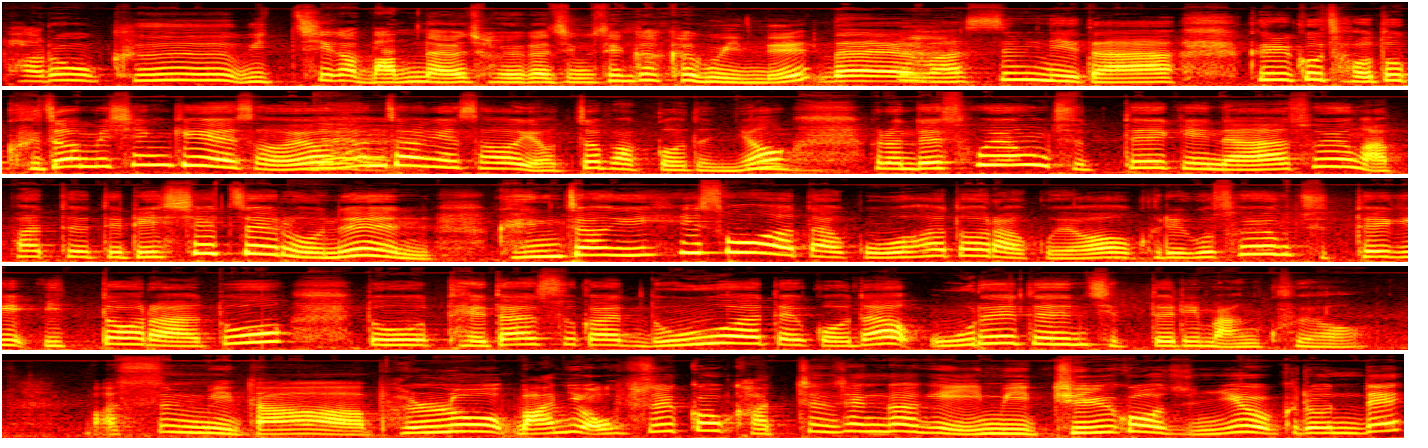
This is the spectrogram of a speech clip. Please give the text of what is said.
바로 그 위치가 맞나요? 저희가 지금 생각하고 있는? 네, 맞습니다. 그리고 저도 그 점이 신기해서요. 네. 현장에서 여쭤봤거든요. 그런데 소형 주택이나 소형 아파트들이 실제로는 굉장히 희소하다고 하더라고요. 그리고 소형 주택이 있더라도 또 대다수가 노후화되거나 오래된 집들이 많고요. 맞습니다. 별로 많이 없을 것 같은 생각이 이미 들거든요. 그런데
